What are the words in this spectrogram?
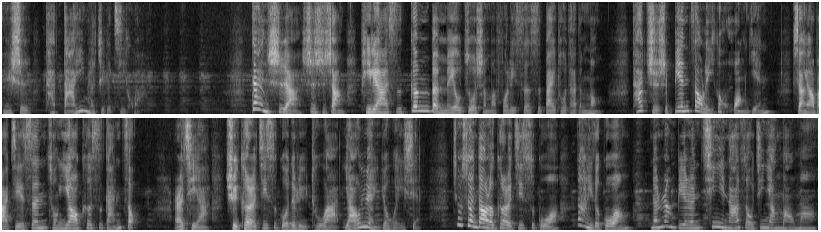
于是他答应了这个计划。但是啊，事实上，皮利阿斯根本没有做什么弗里瑟斯拜托他的梦。他只是编造了一个谎言，想要把杰森从伊奥克斯赶走。而且啊，去科尔基斯国的旅途啊，遥远又危险。就算到了科尔基斯国，那里的国王能让别人轻易拿走金羊毛吗？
